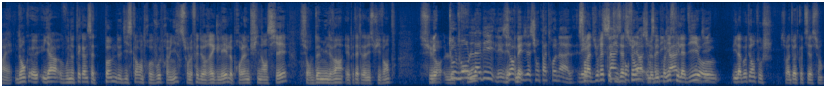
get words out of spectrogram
Ouais. Donc, euh, il y a, vous notez quand même cette pomme de discorde entre vous et le Premier ministre sur le fait de régler le problème financier sur 2020 et peut-être les années suivantes. Sur mais tout le monde l'a dit, les organisations patronales. sur la durée de cotisation, le Premier ministre, il a dit, euh, il a botté en touche sur la durée de cotisation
